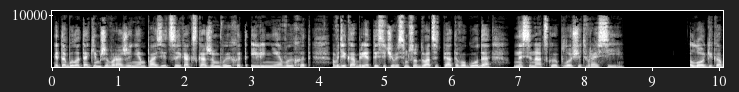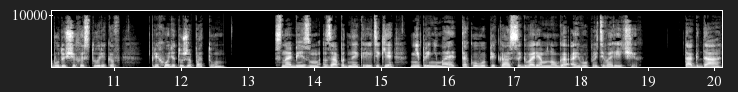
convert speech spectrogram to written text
это было таким же выражением позиции, как, скажем, выход или не выход в декабре 1825 года на Сенатскую площадь в России. Логика будущих историков приходит уже потом. Снобизм западной критики не принимает такого Пикассо, говоря много о его противоречиях. Тогда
